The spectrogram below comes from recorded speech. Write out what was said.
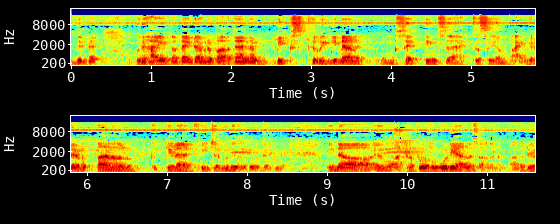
ഇതിന്റെ ഒരു ഹൈലൈറ്റ് ആയിട്ട് അവർ പറഞ്ഞ തന്നെ ബിഗ് സ്ക്രീനാണ് അപ്പം സെറ്റിങ്സ് ആക്സസ് ചെയ്യാൻ ഭയങ്കര എളുപ്പമാണെന്നുള്ള പെക്യുലാരിറ്റി ഫീച്ചർ കൂടി ഇതിന് കൊടുത്തിട്ടുണ്ട്. പിന്നെ വാട്ടർ പ്രൂഫും കൂടിയാണ് സാധനം. അതൊരു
